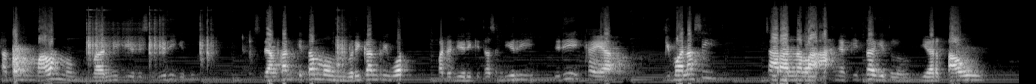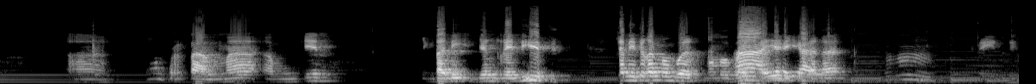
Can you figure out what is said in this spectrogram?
atau malah membebani diri sendiri gitu. Sedangkan kita mau memberikan reward pada diri kita sendiri. Jadi kayak gimana sih cara nelaahnya kita gitu loh, biar tahu. Ah, yang pertama eh, mungkin yang tadi yang kredit kan itu kan membuat membebankan Ah, iya, iya. kita kan Hmm, kredit.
